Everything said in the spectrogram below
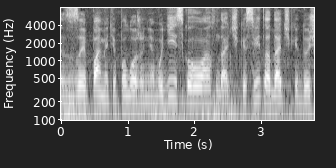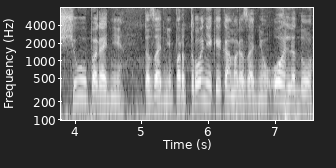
з пам'яттю положення водійського, датчики світла, датчики дощу, передні та задні партроніки, камера заднього огляду,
